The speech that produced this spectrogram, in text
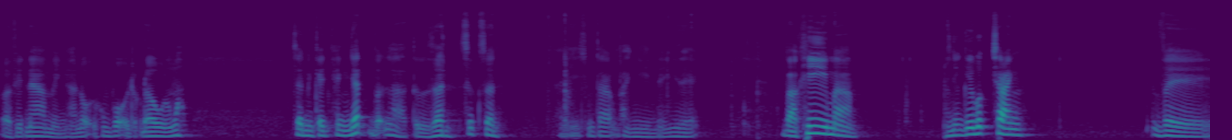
ở Việt Nam mình Hà Nội không vội được đâu đúng không? Chân cái nhanh nhất vẫn là từ dân sức dân. Đấy, chúng ta cũng phải nhìn thấy như thế. Và khi mà những cái bức tranh về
